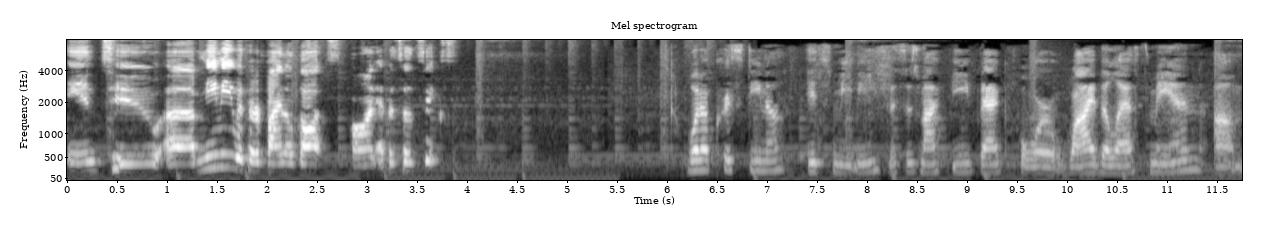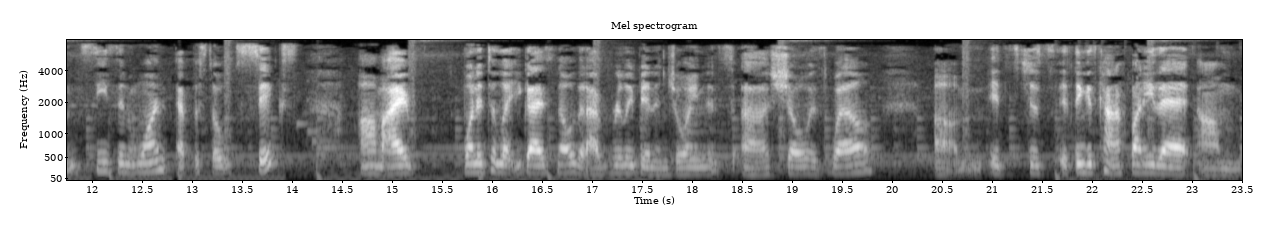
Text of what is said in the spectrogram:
into uh, Mimi with her final thoughts on episode six. What up, Christina? It's Mimi. This is my feedback for Y the Last Man, um, season one, episode six. Um, I wanted to let you guys know that I've really been enjoying this uh, show as well. Um, it's just, I think it's kind of funny that um,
